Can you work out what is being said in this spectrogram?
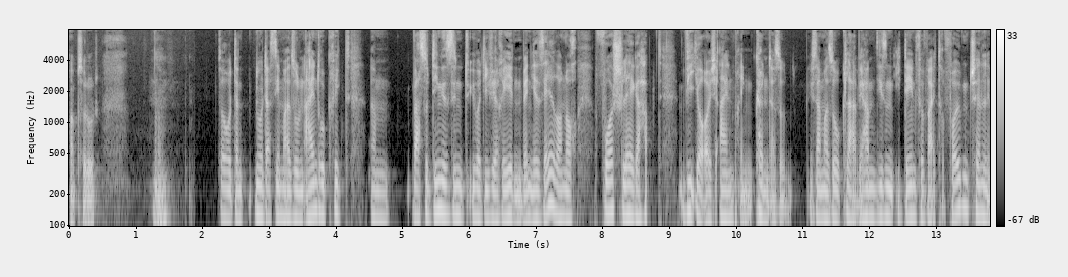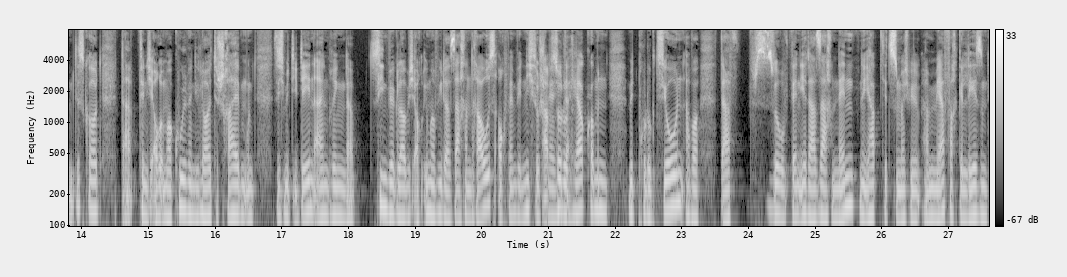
absolut. So, dann nur, dass ihr mal so einen Eindruck kriegt, ähm, was so Dinge sind, über die wir reden. Wenn ihr selber noch Vorschläge habt, wie ihr euch einbringen könnt. Also ich sag mal so, klar, wir haben diesen Ideen für weitere Folgen-Channel im Discord. Da finde ich auch immer cool, wenn die Leute schreiben und sich mit Ideen einbringen. Da ziehen wir, glaube ich, auch immer wieder Sachen raus, auch wenn wir nicht so schnell Absolut. hinterherkommen mit Produktion. Aber da so, wenn ihr da Sachen nennt, ne, ihr habt jetzt zum Beispiel, mehrfach gelesen,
